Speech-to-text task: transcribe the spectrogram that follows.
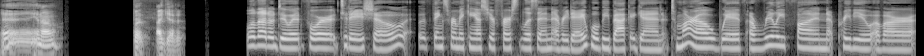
Eh, you know, but I get it. Well, that'll do it for today's show. Thanks for making us your first listen every day. We'll be back again tomorrow with a really fun preview of our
